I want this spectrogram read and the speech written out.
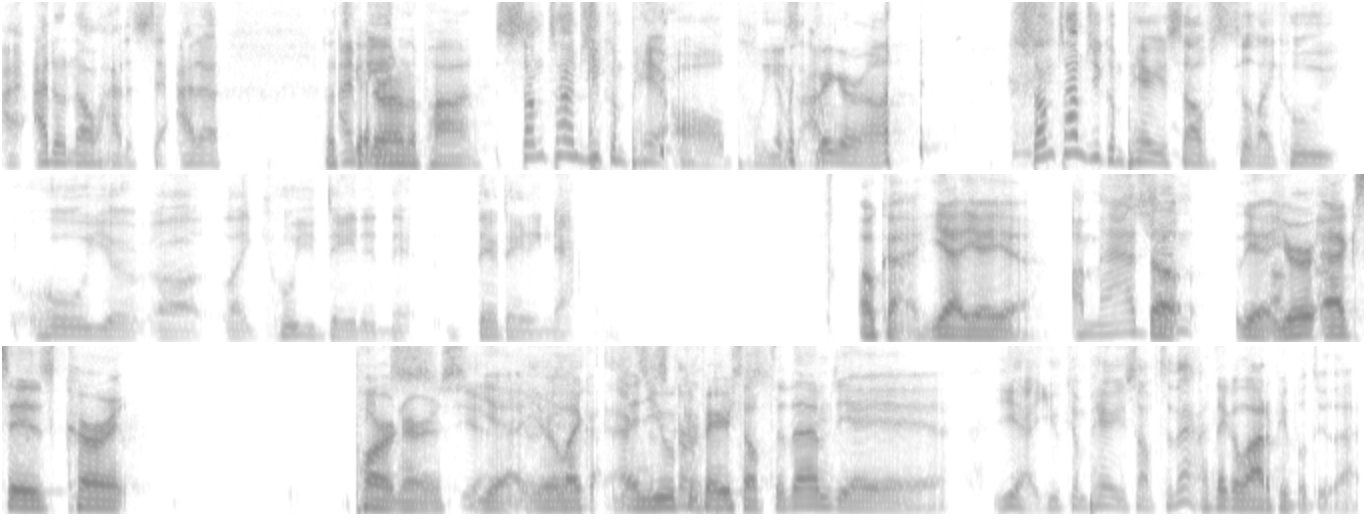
I, I don't know how to say. I don't. Let's I get her on the pod. sometimes you compare. Oh, please. Bring her on. sometimes you compare yourselves to like who who you're uh like who you dated that they're dating now. Okay. Yeah. Yeah. Yeah. Imagine Yeah. Uh, your uh, ex's current partners. yeah, Yeah. yeah, you're yeah, like, and you compare yourself to them. Yeah. Yeah. Yeah. yeah, you compare yourself to them. I think a lot of people do that.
